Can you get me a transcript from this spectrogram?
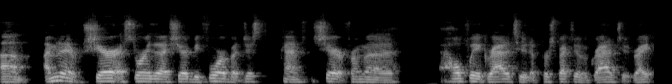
um, I'm going to share a story that I've shared before, but just kind of share it from a hopefully a gratitude, a perspective of gratitude, right?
